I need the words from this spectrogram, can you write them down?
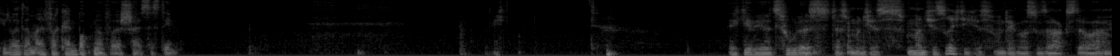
Die Leute haben einfach keinen Bock mehr auf euer Scheißsystem. Ich gebe ja zu, dass, dass manches, manches richtig ist von dem, was du sagst, aber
